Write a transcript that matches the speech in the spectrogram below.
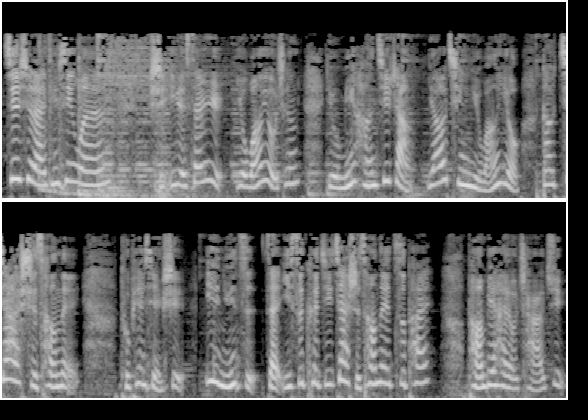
继续来听新闻。十一月三日，有网友称，有民航机长邀请女网友到驾驶舱内。图片显示，一女子在疑似客机驾驶舱内自拍，旁边还有茶具。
